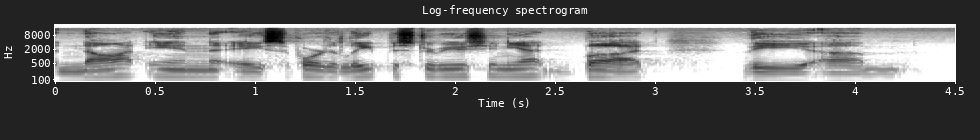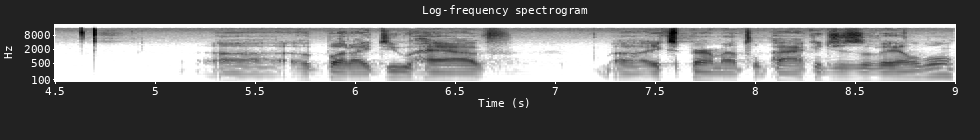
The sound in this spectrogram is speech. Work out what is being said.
not in a supported Leap distribution yet, but the um, uh, but I do have uh, experimental packages available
